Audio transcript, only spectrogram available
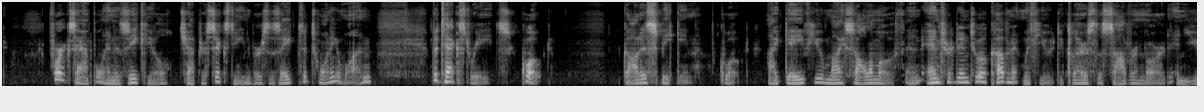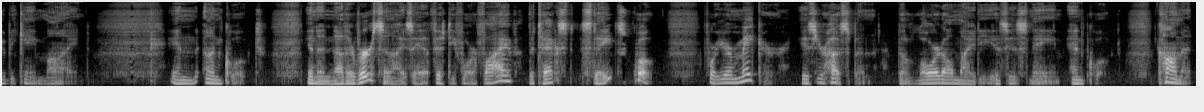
For example, in Ezekiel chapter 16, verses 8 to 21, the text reads, quote, God is speaking, quote, I gave you my solemn oath and entered into a covenant with you, declares the sovereign Lord, and you became mine. In unquote. In another verse in Isaiah 54 5, the text states, quote, For your maker is your husband, the Lord Almighty is his name, end quote. Comment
